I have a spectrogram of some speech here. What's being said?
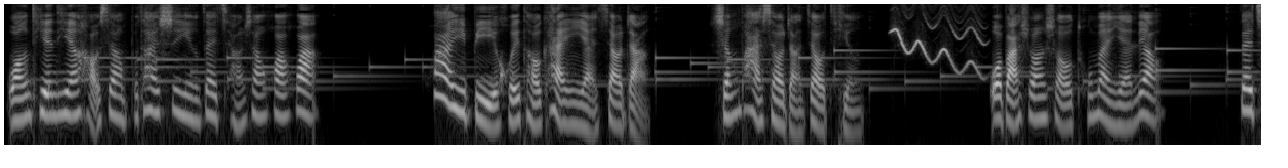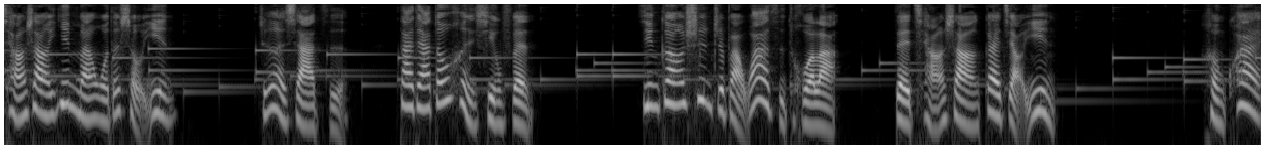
王天天好像不太适应在墙上画画，画一笔回头看一眼校长，生怕校长叫停。我把双手涂满颜料。在墙上印满我的手印，这下子大家都很兴奋。金刚甚至把袜子脱了，在墙上盖脚印。很快，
